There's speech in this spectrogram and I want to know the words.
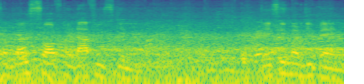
सब बहुत सॉफ्ट है डाफ यूज़ के लिए। जैसी मर्ज़ी पहने।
